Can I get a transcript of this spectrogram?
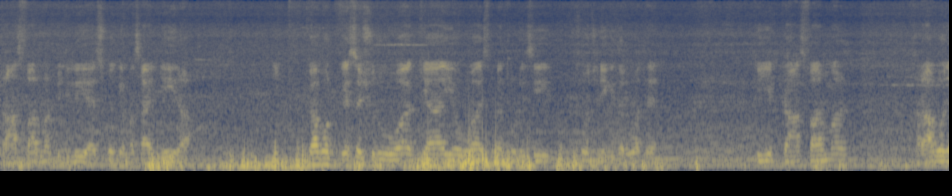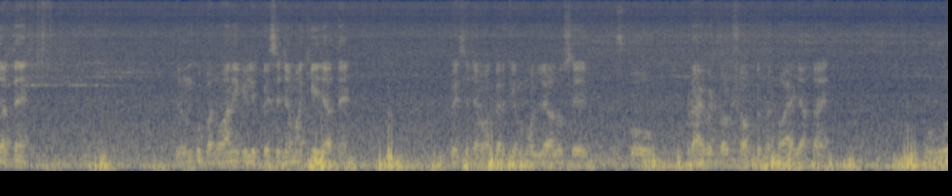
ट्रांसफार्मर बिजली, एस्को के मसाइल यही रहा। कब और कैसे शुरू हुआ, क्या ये हुआ, इस पर थोड़ी सी सोचने की ज़रूरत है। ये ट्रांसफार्मर ख़राब हो जाते हैं। फिर उनको बनवाने के लिए पैसे जमा किए जाते हैं। पैसे जमा करके मोहल्ले वालों से उसको प्राइवेट वर्कशॉप पे बनवाया जाता है। और वो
